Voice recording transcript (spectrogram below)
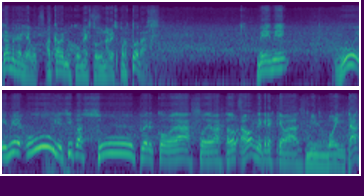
dame relevo. Acabemos con esto de una vez por todas. Miren, miren. Uy, miren. Uy, encima súper codazo devastador. ¿A dónde crees que vas, mi bonita?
